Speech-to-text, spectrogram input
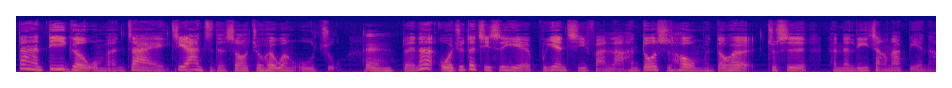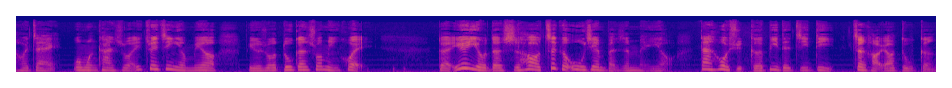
当然第一个我们在接案子的时候就会问屋主，对对。那我觉得其实也不厌其烦啦，很多时候我们都会就是可能里长那边然后再问问看说，哎，最近有没有比如说都更说明会？对，因为有的时候这个物件本身没有，但或许隔壁的基地正好要都更。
